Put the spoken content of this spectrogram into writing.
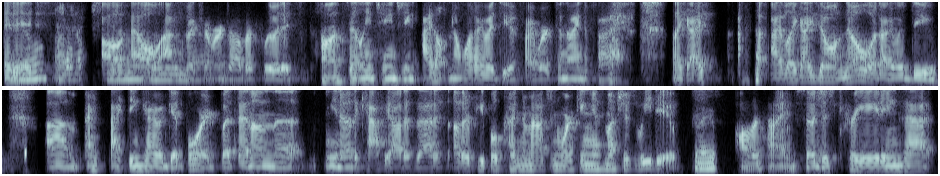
It is. All, all aspects of our job are fluid. It's constantly changing. I don't know what I would do if I worked a nine to five. Like I, I like I don't know what I would do. Um, I, I think I would get bored. But then on the you know the caveat is that is other people couldn't imagine working as much as we do right. all the time. So just creating that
